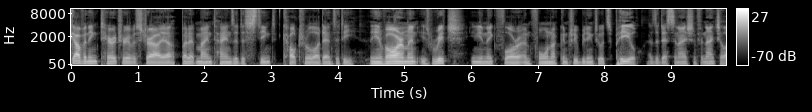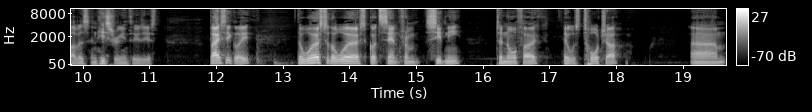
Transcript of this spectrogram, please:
governing territory of Australia, but it maintains a distinct cultural identity. The environment is rich in unique flora and fauna, contributing to its appeal as a destination for nature lovers and history enthusiasts. Basically, the worst of the worst got sent from Sydney to Norfolk. It was torture. Um,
